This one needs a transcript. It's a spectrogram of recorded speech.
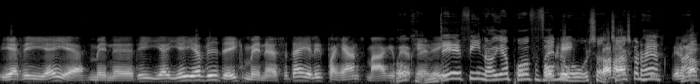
Ja, det ja, ja, men uh, det, jeg, jeg, jeg ved det ikke, men altså, der er jeg lidt på herrens mark i hvert Okay, fald, ikke? det er fint nok. Jeg prøver at få fat i Okay, nogle ål, så godt tak skal du have. Hej.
